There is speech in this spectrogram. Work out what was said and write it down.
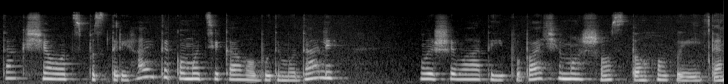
Так що от спостерігайте, кому цікаво, будемо далі вишивати і побачимо, що з того вийде.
